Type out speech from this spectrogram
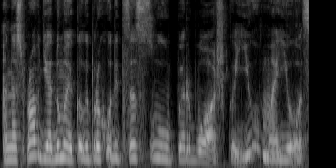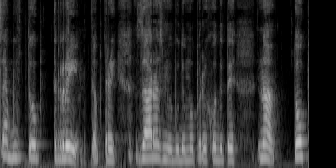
А насправді, я думаю, коли проходить це супер важко. Йо-майо, це був топ-3. Топ-3. Зараз ми будемо переходити на топ.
